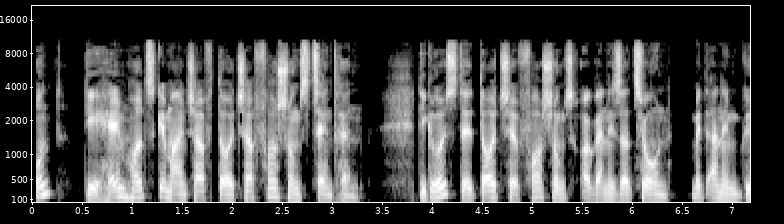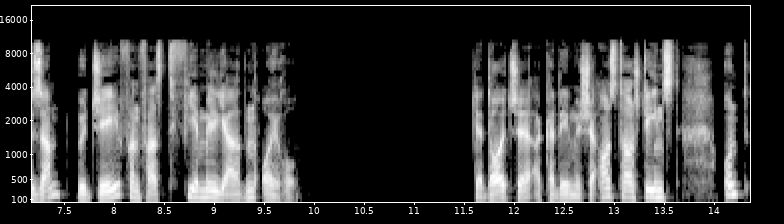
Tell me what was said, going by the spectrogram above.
und die Helmholtz Gemeinschaft deutscher Forschungszentren die größte deutsche Forschungsorganisation mit einem Gesamtbudget von fast vier Milliarden Euro. Der Deutsche Akademische Austauschdienst und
